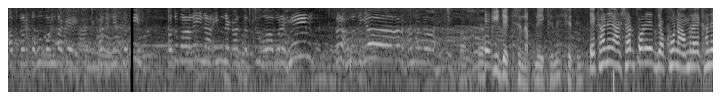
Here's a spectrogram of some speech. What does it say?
আপনার বহু বন্দাকে এখানে রাহিম। কি দেখছেন আপনি এখানে সেদিন? এখানে আসার পরে যখন আমরা এখানে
